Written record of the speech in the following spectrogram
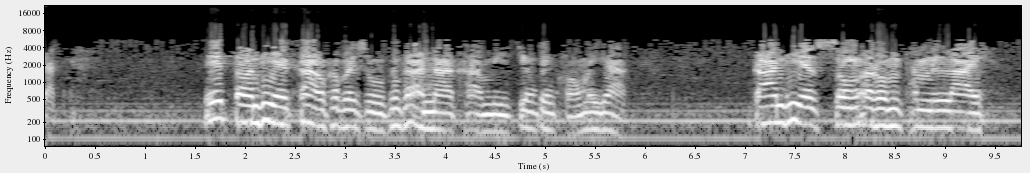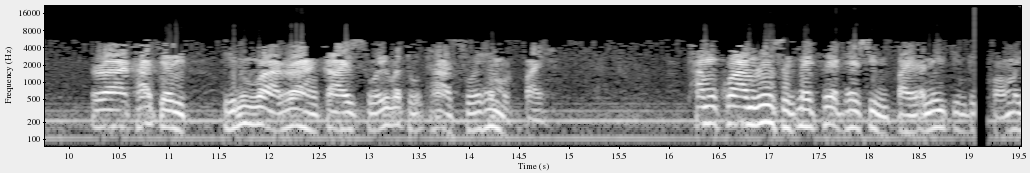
จัด นี่ตอนที่จะก้าวเข้าไปสู่พระอนาคามีจึงเป็นของไม่ยาก การที่จะทรงอารมณ์ทำลาย ราคะจริตเห็นว่าร่างกายสวยวัตถุธาตุสวยให้หมดไปทำความรู้สึกในเพศให้สิ้นไป อันนี้จริงเป็นของไม่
